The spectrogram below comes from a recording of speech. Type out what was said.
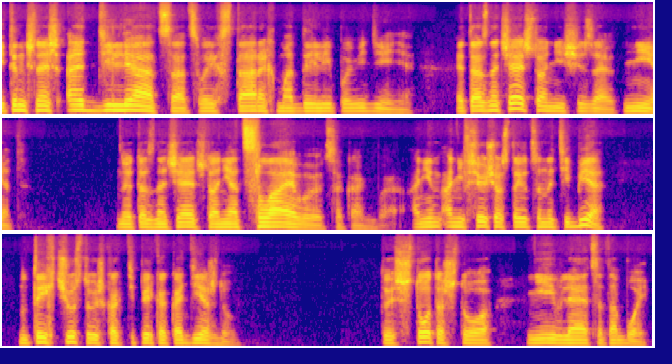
И ты начинаешь отделяться от своих старых моделей поведения. Это означает, что они исчезают? Нет. Но это означает, что они отслаиваются как бы. Они, они все еще остаются на тебе, но ты их чувствуешь как теперь как одежду. То есть что-то, что не является тобой.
